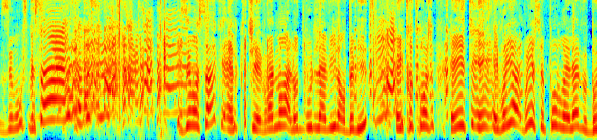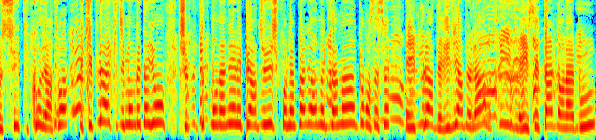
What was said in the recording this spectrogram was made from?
Zéro, mais ça, c'est pas possible 0,5, elle, tu es vraiment à l'autre bout de la ville en deux minutes et il te retrouve. Et, et, et voyez, voyez ce pauvre élève bossu qui court derrière toi et qui pleure et qui dit Mon médaillon, je, toute mon année elle est perdue, je peux même pas aller en examen, comment ça se fait? Et il pleure des rivières de larmes et il s'étale dans la boue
